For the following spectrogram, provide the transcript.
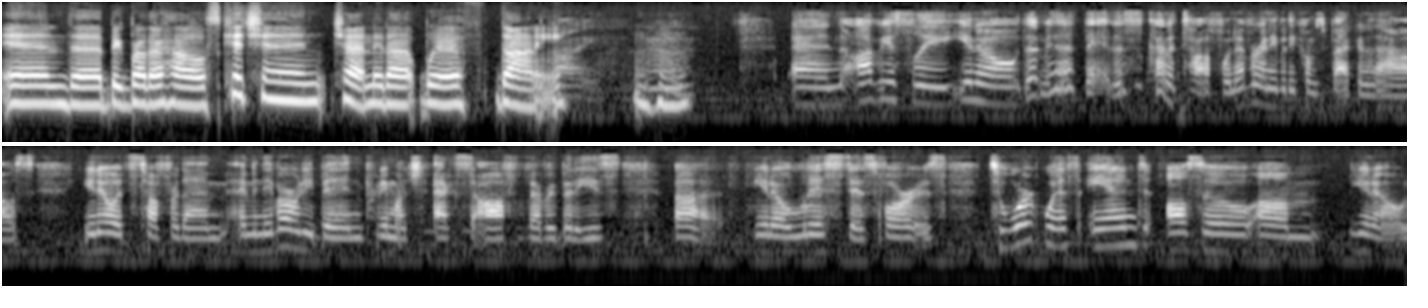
in the Big Brother house kitchen, chatting it up with Donnie. Mm-hmm. And obviously, you know, I mean, this is kind of tough. Whenever anybody comes back into the house, you know, it's tough for them. I mean, they've already been pretty much xed off of everybody's, uh, you know, list as far as to work with, and also, um, you know,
